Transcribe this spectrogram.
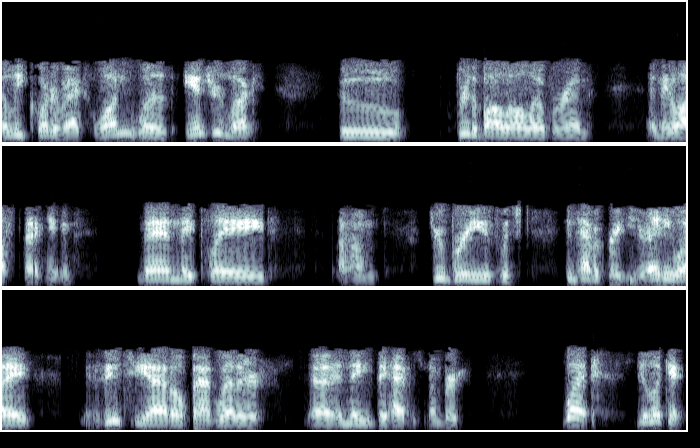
elite quarterbacks. One was Andrew Luck, who threw the ball all over him, and they lost that game. Then they played um, Drew Brees, which didn't have a great year anyway. It was in Seattle, bad weather, uh, and they they had his number. But you look at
